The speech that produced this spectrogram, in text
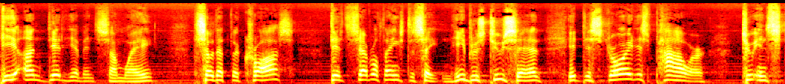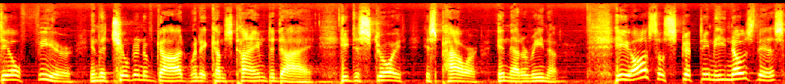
He undid him in some way so that the cross did several things to Satan. Hebrews 2 said it destroyed his power to instill fear in the children of God when it comes time to die. He destroyed his power in that arena. He also stripped him. He knows this.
